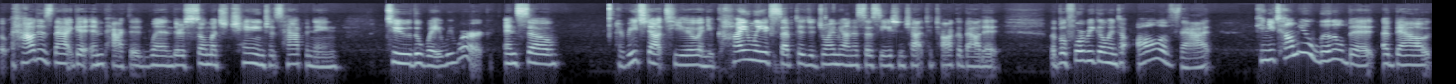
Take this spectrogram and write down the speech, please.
uh, how does that get impacted when there's so much change that's happening to the way we work? And so I reached out to you and you kindly accepted to join me on association chat to talk about it. But before we go into all of that, can you tell me a little bit about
